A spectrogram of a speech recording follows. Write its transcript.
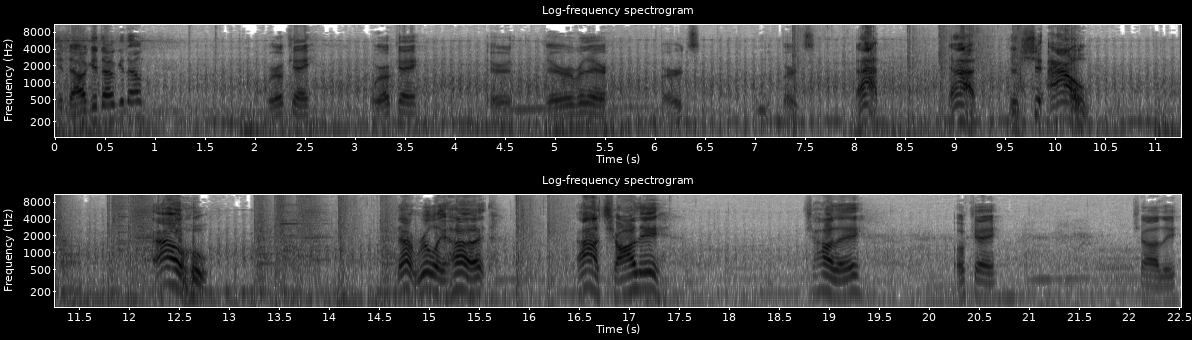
get down, get down, get down. We're okay. We're okay. They're they're over there. Birds. Ooh, birds. Ah! Ah! They're shit. Ow! Ow! That really hurt. Ah, Charlie. Charlie. Okay. Charlie.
